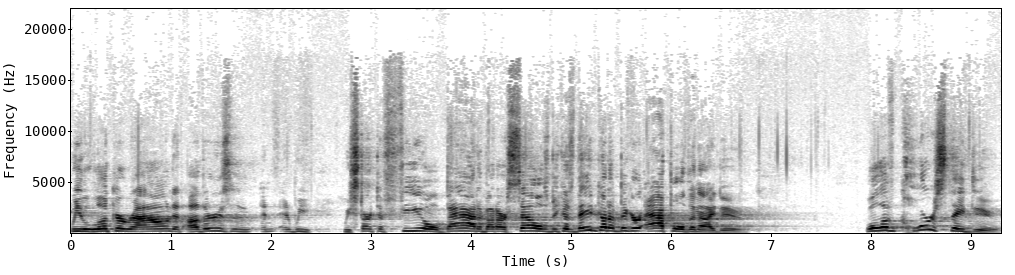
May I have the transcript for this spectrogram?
we look around at others and, and, and we, we start to feel bad about ourselves because they've got a bigger apple than I do. Well, of course they do.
